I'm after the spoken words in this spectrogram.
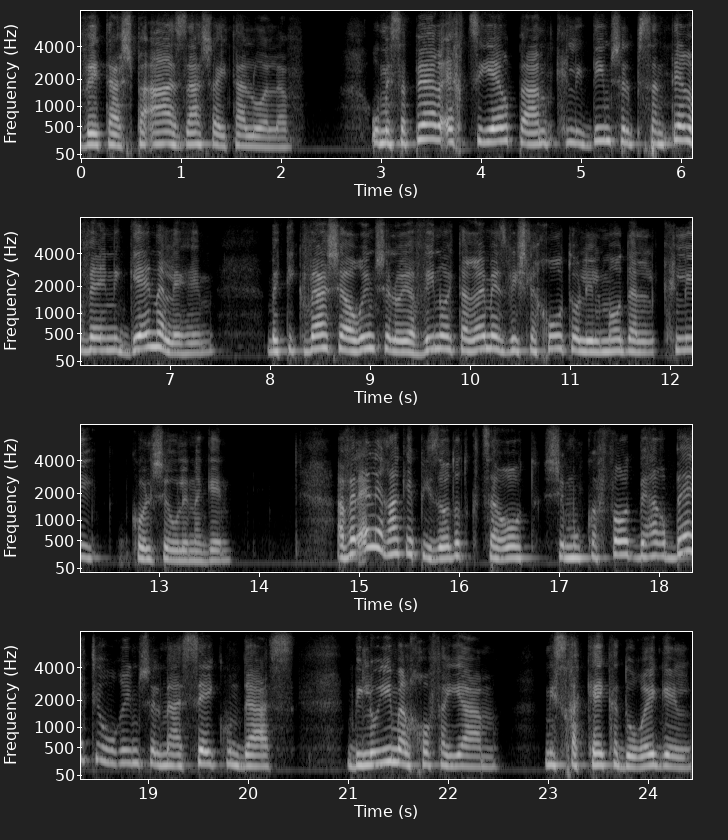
ואת ההשפעה העזה שהייתה לו עליו. הוא מספר איך צייר פעם קלידים של פסנתר וניגן עליהם, בתקווה שההורים שלו יבינו את הרמז וישלחו אותו ללמוד על כלי כלשהו לנגן. אבל אלה רק אפיזודות קצרות שמוקפות בהרבה תיאורים של מעשי קונדס, בילויים על חוף הים, משחקי כדורגל,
